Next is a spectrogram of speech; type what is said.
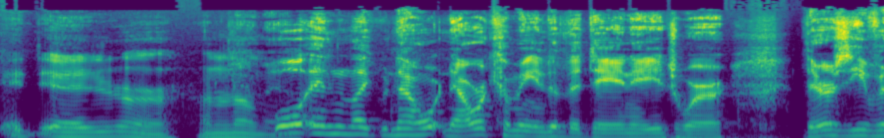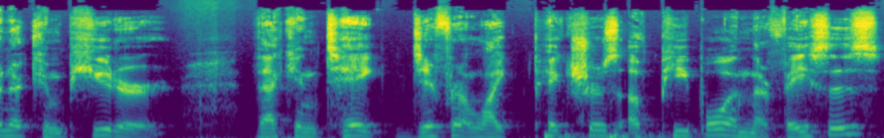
it, uh, I don't know man Well, and like now, now we're coming into the day and age where there's even a computer that can take different like pictures of people and their faces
